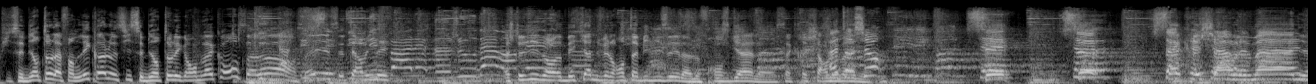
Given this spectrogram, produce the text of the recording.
puis c'est bientôt la fin de l'école aussi. C'est bientôt les grandes vacances alors. Ça y est, c'est terminé. Ah, je te dis, dans la bécane, je vais le rentabiliser là, le France Gall, euh, sacré Charlemagne. Attention C'est ce Sacré Charlemagne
